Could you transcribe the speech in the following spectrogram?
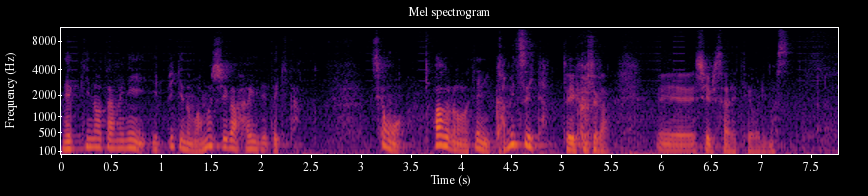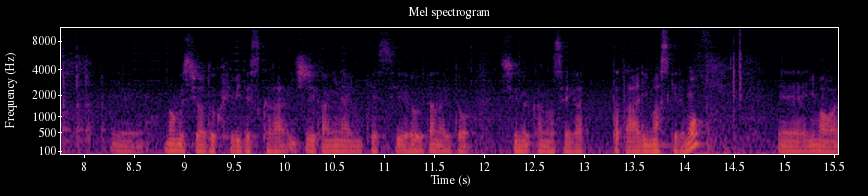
熱気のために一匹のマムシが這い出てきた。しかもパウロの手に噛みついたということが、えー、記されております、えー、マムシは毒蛇ですから1時間以内に血清を打たないと死ぬ可能性が多々ありますけれどもえー、今は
